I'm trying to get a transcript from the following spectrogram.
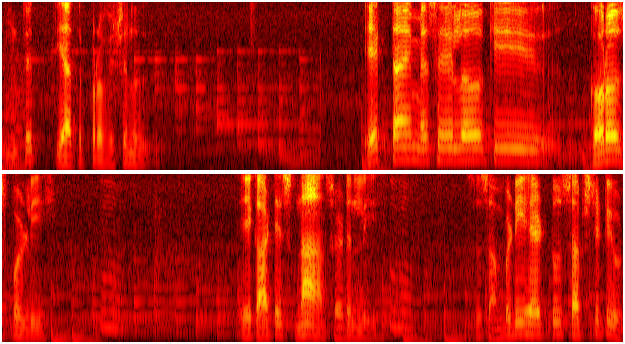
म्हणजे तियात्र प्रोफेशनल एक टायम असो येयलो की गरज पडली. एक आर्टिस्ट ना suddenly so somebody had to substitute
